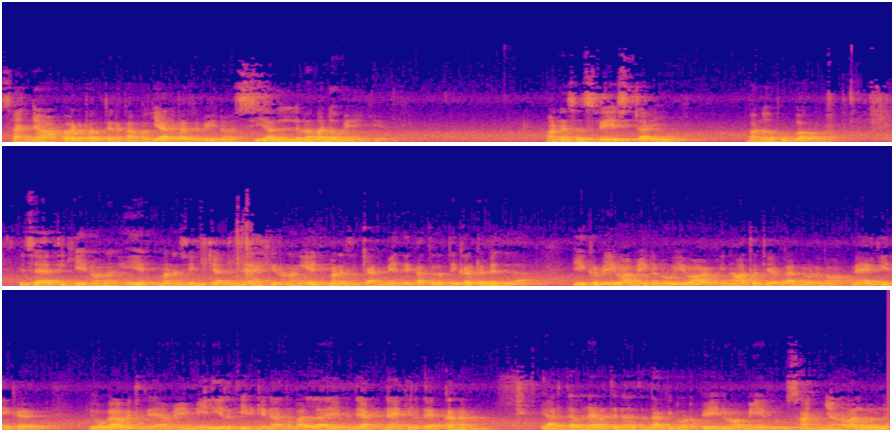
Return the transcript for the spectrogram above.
සංඥාපවටපත් වෙනකම් ගියාට පස්සේ වෙනවා සියල්ලම මනෝමයයි කිය. මනස ශ්‍රේෂ්ඨයි මනෝ පුබ්බංගම. එසේ ඇති කියනවනම් ඒත් මනසින් කියන්නේ නැහැ කියනවනම් ඒත් මනසින් කියන්නේ මේ දෙක අතර දෙකට බෙදලා ඒක වේවා මේක නොවේවා කියන ආතතියක් ගන්න ඕන කමක් නැහැ කියන එක යෝගාවචරය මේ මේ ලියලා තියෙන කෙනාට බල්ලා එහෙම දෙයක් නැහැ කියලා දැක්කනම් එයාට තව නැවත නැවත දකින්නට පේනවා මේ සංඥාවල් වල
